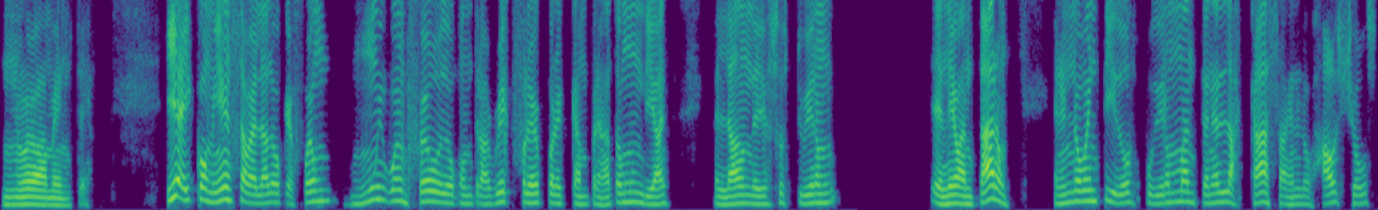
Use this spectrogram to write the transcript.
nuevamente. Y ahí comienza, ¿verdad? Lo que fue un muy buen feudo contra Ric Flair por el campeonato mundial, ¿verdad? Donde ellos sostuvieron, eh, levantaron en el 92, pudieron mantener las casas en los house shows,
